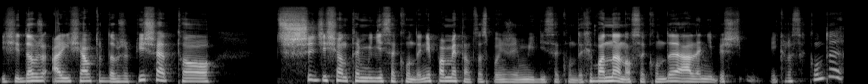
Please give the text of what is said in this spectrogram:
jeśli dobrze, a autor dobrze pisze, to 30 milisekundy. Nie pamiętam, co jest poniżej milisekundy. Chyba nanosekundy, ale nie bierz mikrosekundy?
